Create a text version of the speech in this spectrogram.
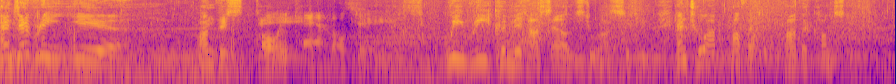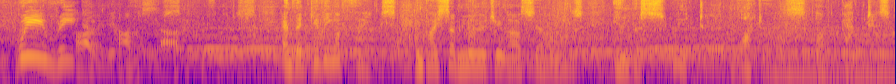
And every year, on this Holy candles. days, we recommit ourselves to our city and to our prophet, Father Comstock. We recommit sacrifice and the giving of thanks, and by submerging ourselves in the sweet waters of baptism.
